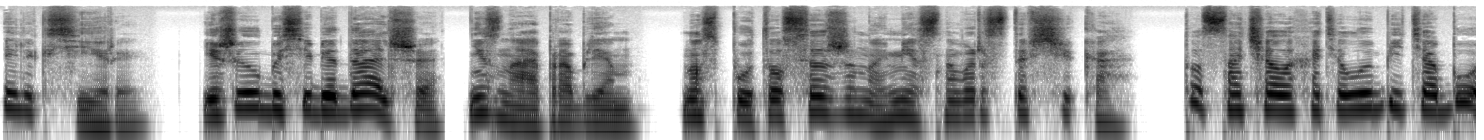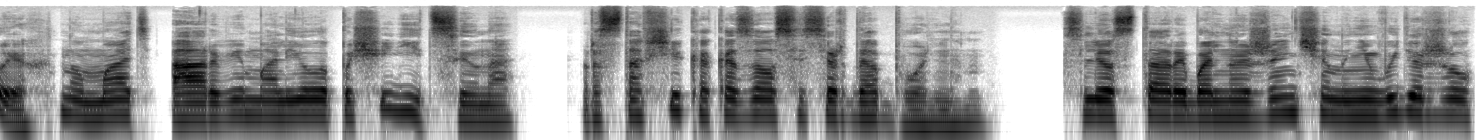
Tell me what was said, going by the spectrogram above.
эликсиры. И жил бы себе дальше, не зная проблем, но спутался с женой местного ростовщика. Тот сначала хотел убить обоих, но мать Арви молила пощадить сына. Ростовщик оказался сердобольным. Слез старой больной женщины не выдержал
